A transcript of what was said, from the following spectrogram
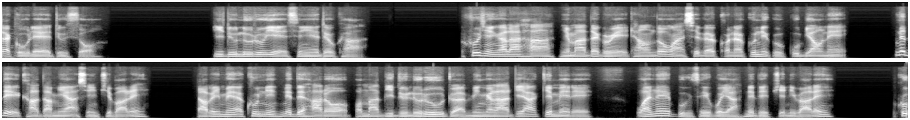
တက်ကိုလည်းအတူစောပြည်သူလူထုရဲ့ဆင်းရဲဒုက္ခအခုချိန်ကာလဟာမြန်မာတက္ကရာ1389ခုနှစ်ကိုကူးပြောင်းတဲ့နှစ်တည်းအခါသားများအချိန်ဖြစ်ပါတယ်။ ဒါပေမဲ့အခုနှစ်နှစ်တည်းဟာတော့ဗမာပြည်သူလူထုအတွက်မင်္ဂလာတရားကင်းမဲ့တဲ့ဝမ်းနဲ့ပူဈေးပွဲရာနှစ်တည်းဖြစ်နေပါတယ်။အခု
